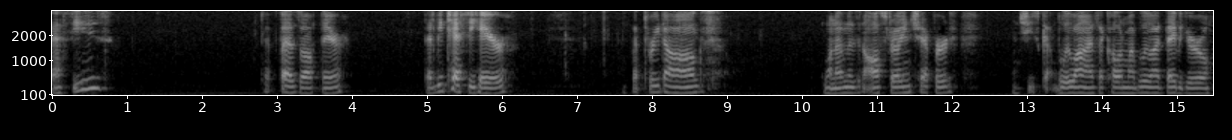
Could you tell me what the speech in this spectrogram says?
fast fuse. That fuzz off there. That'd be Tessie hair. I've got three dogs. One of them is an Australian Shepherd. And she's got blue eyes. I call her my blue-eyed baby girl.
